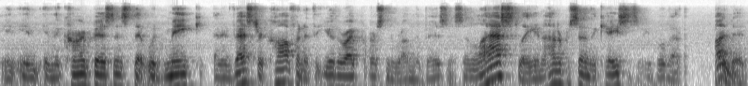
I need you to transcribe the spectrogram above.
in, in, in, the current business that would make an investor confident that you're the right person to run the business. And lastly, in 100% of the cases of people got funded,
